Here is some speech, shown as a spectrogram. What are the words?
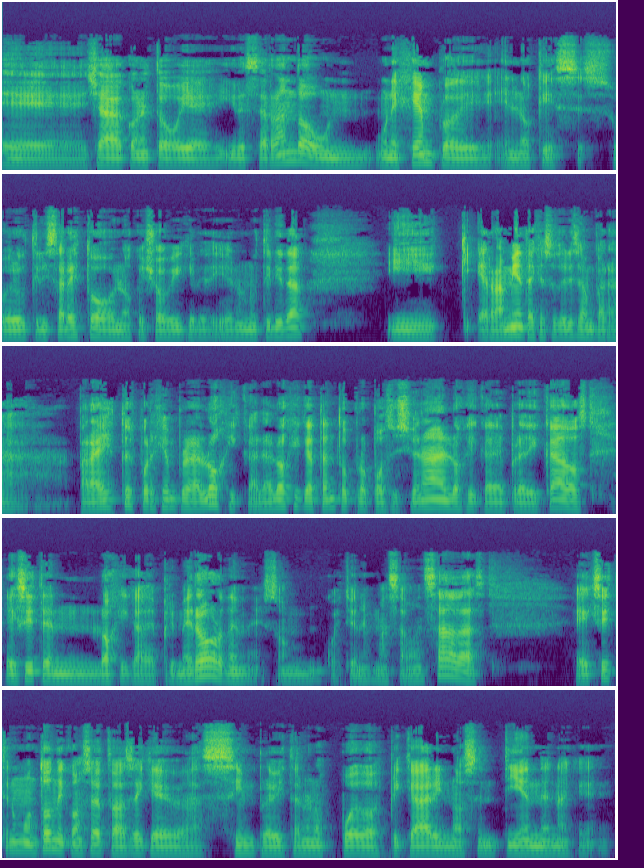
Eh, ya con esto voy a ir cerrando. Un, ejemplo de en lo que se suele utilizar esto o en lo que yo vi que le dieron utilidad y herramientas que se utilizan para, para esto es por ejemplo la lógica, la lógica tanto proposicional, lógica de predicados, existen lógica de primer orden, son cuestiones más avanzadas, existen un montón de conceptos así que a simple vista no los puedo explicar y no se entienden a qué,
